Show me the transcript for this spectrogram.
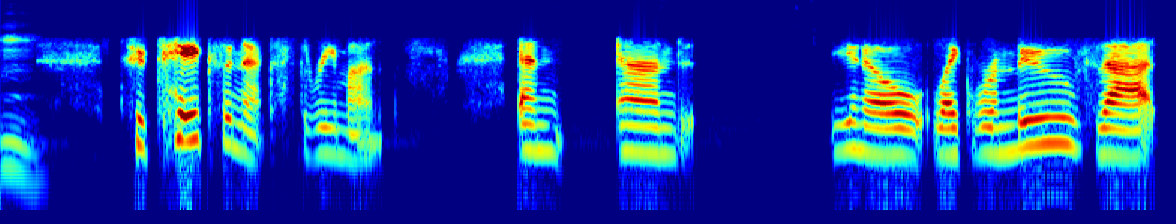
Mm. to take the next 3 months and and you know like remove that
